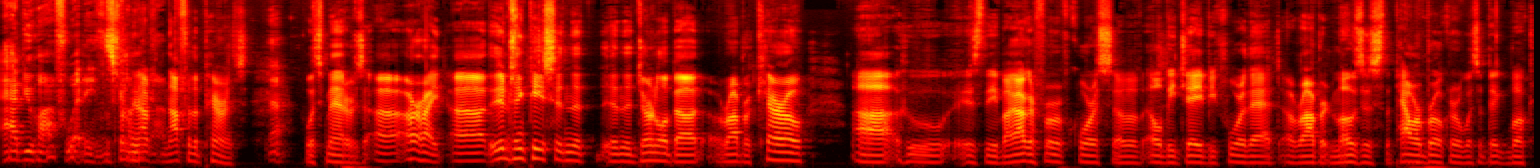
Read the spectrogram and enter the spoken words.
Abuhoff weddings. Certainly not, up. not for the parents. Yeah. What matters. Uh, all right. Uh, the interesting piece in the in the journal about Robert Caro. uh, who is the biographer, of course, of LBJ. Before that, uh, Robert Moses, The Power Broker, was a big book.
